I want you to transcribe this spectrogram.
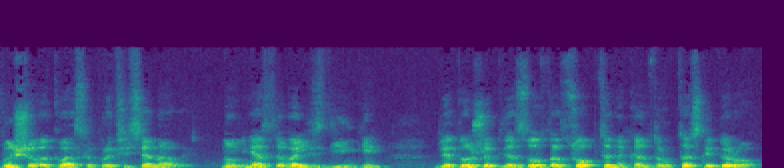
высшего класса, профессионалы. Но у меня оставались деньги для того, чтобы я создал собственное конструкторское бюро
